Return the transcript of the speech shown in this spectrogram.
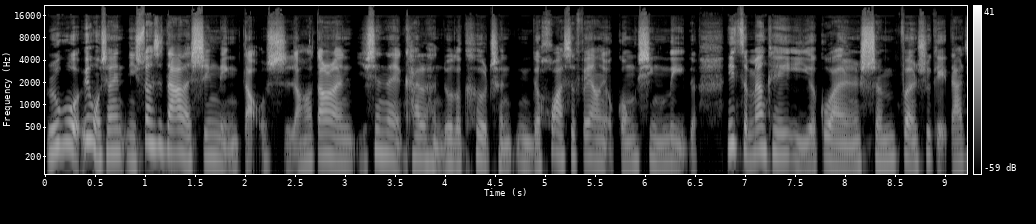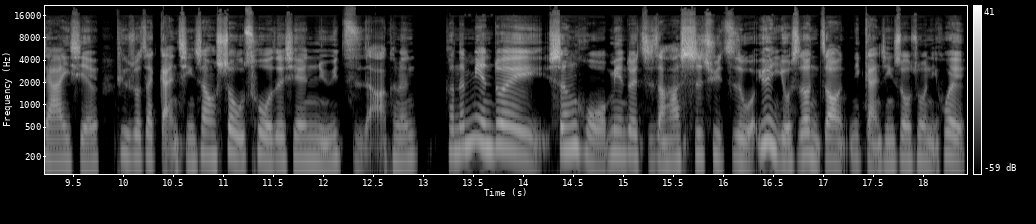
如果因为我相信你算是大家的心灵导师，然后当然现在也开了很多的课程，你的话是非常有公信力的。你怎么样可以以一个过来人身份去给大家一些，譬如说在感情上受挫这些女子啊，可能。可能面对生活，面对职场，他失去自我，因为有时候你知道，你感情受挫，你会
